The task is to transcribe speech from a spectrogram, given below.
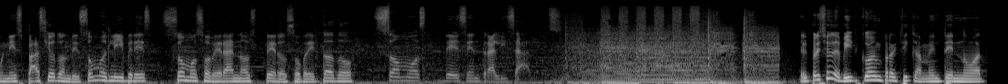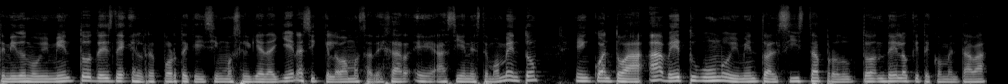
un espacio donde somos libres, somos soberanos, pero sobre todo somos descentralizados. El precio de Bitcoin prácticamente no ha tenido movimiento desde el reporte que hicimos el día de ayer, así que lo vamos a dejar eh, así en este momento. En cuanto a AB, tuvo un movimiento alcista producto de lo que te comentaba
